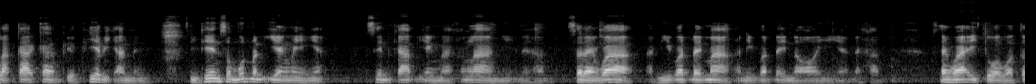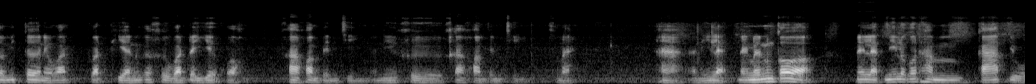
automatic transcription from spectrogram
หลักการการเปรียบเทียบอีกอันหนึ่งอย่างเช่นสมมุติมันเอียงมาอย่างเงี้ย เส้นกราฟเอียงมาข้างล่างนี้นะครับ แสดงว่าอันนี้วัดได้มาก อันนี้วัดได้น้อยอย่างเงี้ยนะครับ แสดงว่าไอตัว water meter เนี่ยวัดวัดเพี้ยนก็คือวัดได้เยอะกว่าค่าความเป็นจริง อันนี้คือค่าความเป็นจริงใช่ไหมอ่าอันนี้แหละ ดังนั้นก็ในแลบนี้เราก็ทำกราฟอยู่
